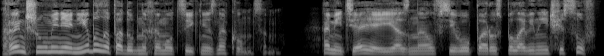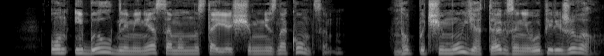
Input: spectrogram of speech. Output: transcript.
Раньше у меня не было подобных эмоций к незнакомцам. А Митяя я знал всего пару с половиной часов. Он и был для меня самым настоящим незнакомцем. Но почему я так за него переживал?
